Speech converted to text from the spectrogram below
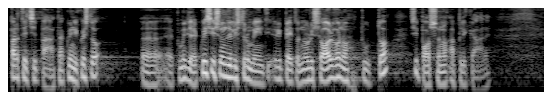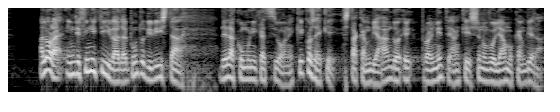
partecipata. Quindi questo, eh, come dire, questi sono degli strumenti, ripeto, non risolvono tutto, si possono applicare. Allora, in definitiva, dal punto di vista della comunicazione, che cos'è che sta cambiando e probabilmente anche se non vogliamo cambierà?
